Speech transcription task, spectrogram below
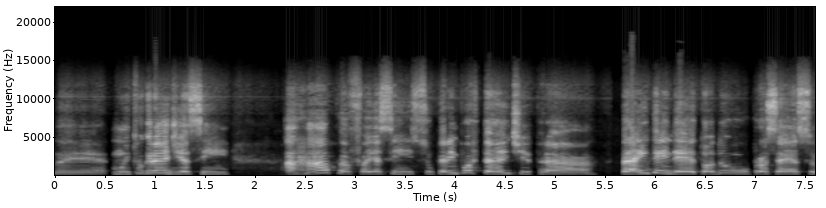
é, muito grande, e assim, a RAPA foi, assim, super importante para para entender todo o processo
